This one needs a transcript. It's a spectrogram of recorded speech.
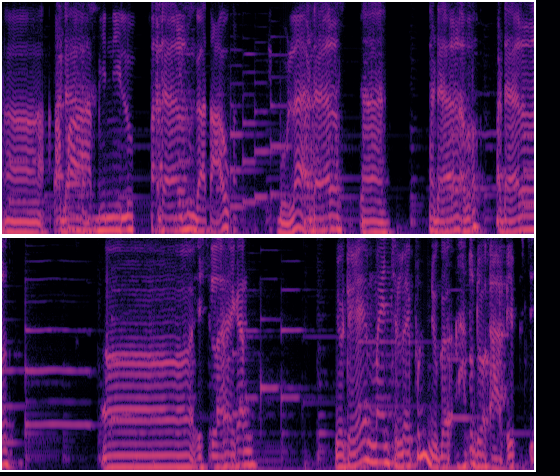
eh, apa Padahal- bini lu Padahal lu nggak tahu bola. padahal nah, padahal apa? Padahal eh istilahnya kan yaudah main jelek pun juga satu dua kali pasti.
